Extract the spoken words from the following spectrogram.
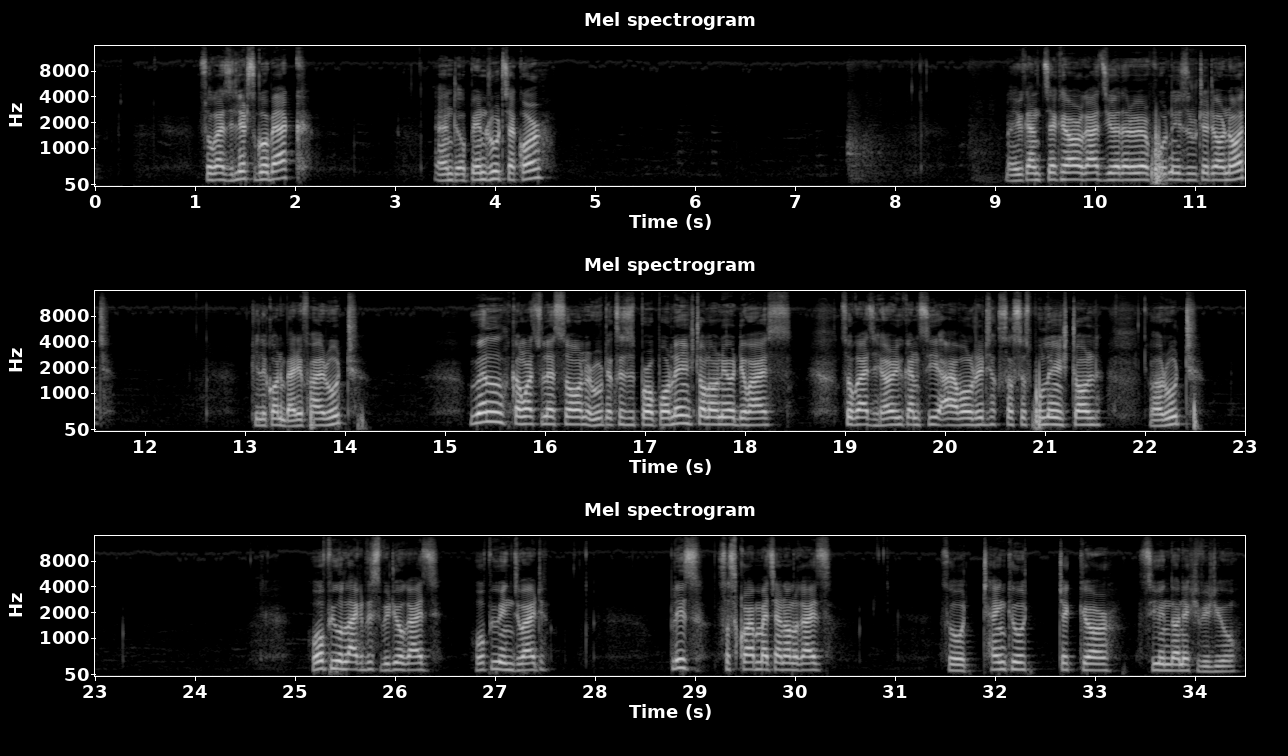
So guys let's go back and open root checker now you can check here guys whether your phone is rooted or not. Click on verify root. Well congratulations root access is properly installed on your device. So guys here you can see i have already successfully installed uh, root. Hope you like this video guys hope you enjoyed. Please subscribe my channel guys. So thank you. Take care. See you in the next video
